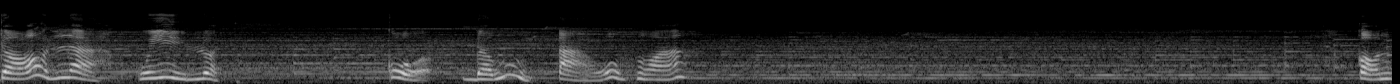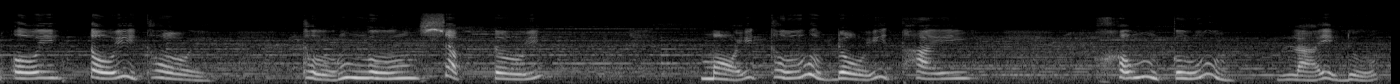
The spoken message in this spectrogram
Đó là quy luật của đấng tạo hóa. Con ơi, tới thời thượng ngương sắp tới. Mọi thứ đổi thay, không cứu lại được.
